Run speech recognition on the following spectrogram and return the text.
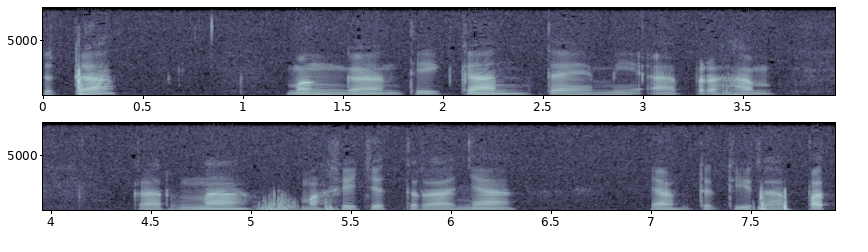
jeda menggantikan Temi Abraham karena masih cederanya yang didapat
